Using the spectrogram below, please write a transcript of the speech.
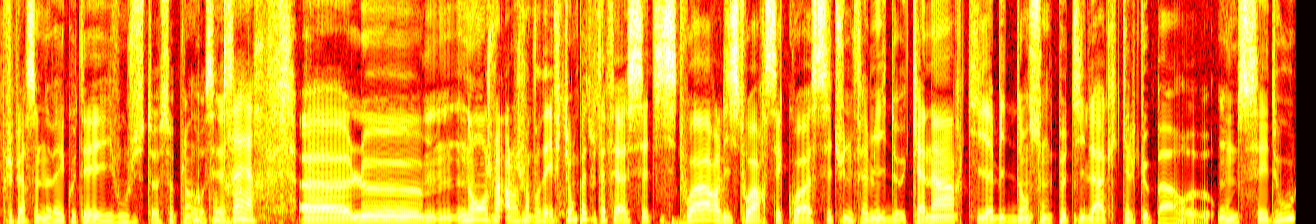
plus personne ne va écouter et ils vont juste se plaindre Au au, CSA. contraire. Euh, le... Non, je m'a- alors je m'attendais effectivement pas tout à fait à cette histoire. L'histoire, c'est quoi? C'est une famille de canards qui habite dans son petit lac quelque part, euh, on ne sait d'où.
